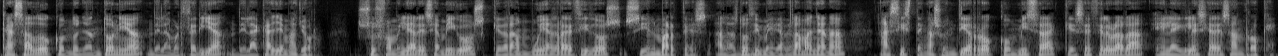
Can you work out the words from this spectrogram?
casado con doña Antonia de la mercería de la calle Mayor. Sus familiares y amigos quedarán muy agradecidos si el martes a las doce y media de la mañana asisten a su entierro con misa que se celebrará en la iglesia de San Roque.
